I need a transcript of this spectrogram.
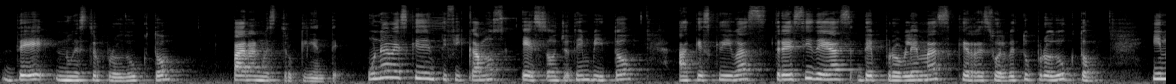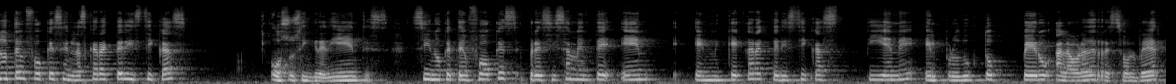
de nuestro producto para nuestro cliente. Una vez que identificamos eso, yo te invito que escribas tres ideas de problemas que resuelve tu producto y no te enfoques en las características o sus ingredientes, sino que te enfoques precisamente en, en qué características tiene el producto, pero a la hora de resolver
